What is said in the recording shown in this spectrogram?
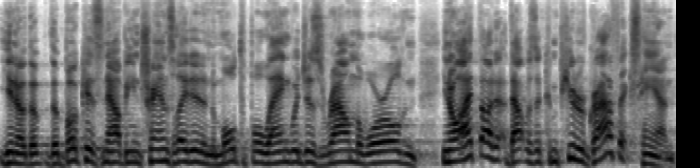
you know, the, the book is now being translated into multiple languages around the world. And, you know, I thought that was a computer graphics hand.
